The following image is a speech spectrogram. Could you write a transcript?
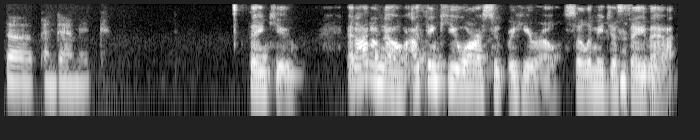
the pandemic. Thank you. And I don't know, I think you are a superhero. So let me just say that.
